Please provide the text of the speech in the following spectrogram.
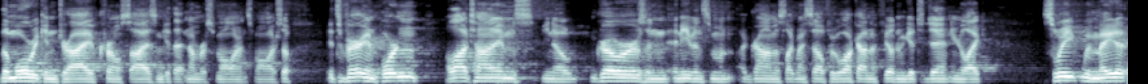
the more we can drive kernel size and get that number smaller and smaller. So it's very important. A lot of times, you know, growers and, and even some agronomists like myself, we walk out in the field and we get to dent and you're like, sweet, we've made it.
